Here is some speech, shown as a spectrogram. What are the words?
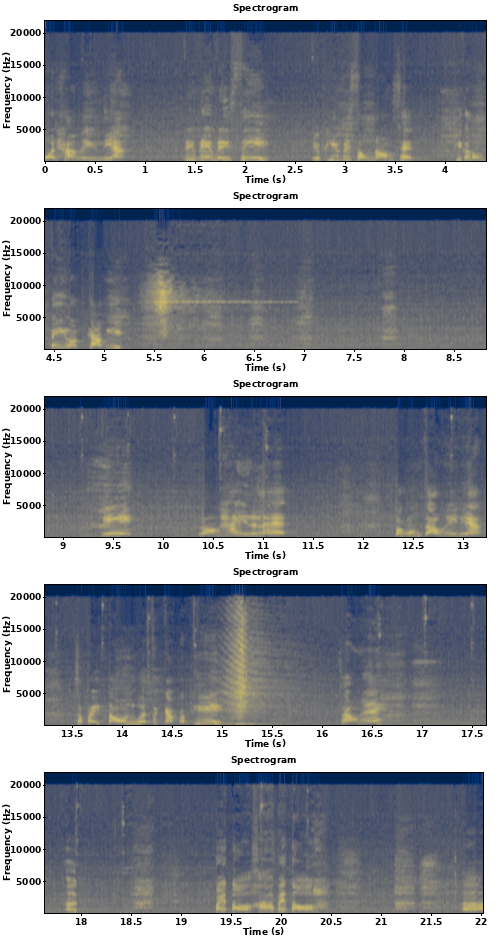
มัวทำอะไรอยู่เนี่ย รีบๆหน่อยสิ เดี๋ยวพี่ไปส่งน้องเสร็จ พี่ก็ต้องตีรถกลับอีก นี่ร้องไห้อยู่นั่นแหละ ตกลงจะเอาไงเนี่ย จะไปต่อหรือว่าจะกลับกับพี่จะเอาไง เออไปต่อค่ะ ไปต่อ เออ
